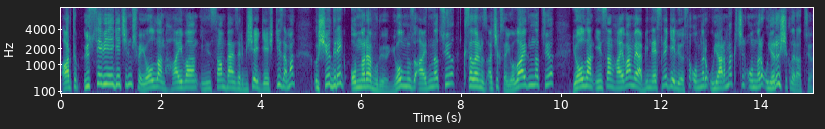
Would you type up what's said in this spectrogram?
artık üst seviyeye geçilmiş ve yoldan hayvan, insan benzeri bir şey geçtiği zaman ışığı direkt onlara vuruyor. Yolunuzu aydınlatıyor. Kısalarınız açıksa yolu aydınlatıyor. Yoldan insan, hayvan veya bir nesne geliyorsa onları uyarmak için onlara uyarı ışıkları atıyor.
